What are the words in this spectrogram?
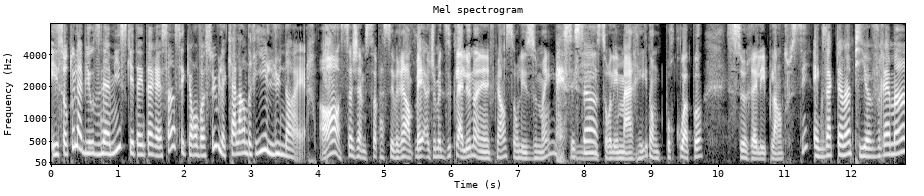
Et surtout la biodynamie, ce qui est intéressant, c'est qu'on va suivre le calendrier lunaire. Ah, ça, j'aime ça parce que c'est vrai. en- Ben, je me dis que la Lune a une influence sur les humains. Ben, c'est ça. Sur les marées. Donc, pourquoi pas sur les plantes aussi? Exactement. Puis il y a vraiment,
